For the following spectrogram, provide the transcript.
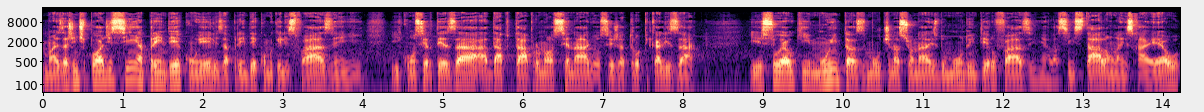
Mas a gente pode sim aprender com eles, aprender como que eles fazem e com certeza adaptar para o nosso cenário, ou seja, tropicalizar. Isso é o que muitas multinacionais do mundo inteiro fazem. Elas se instalam lá em Israel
